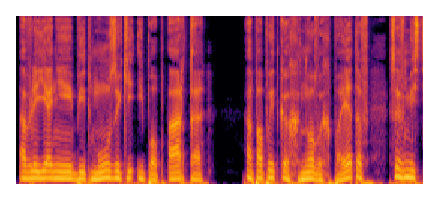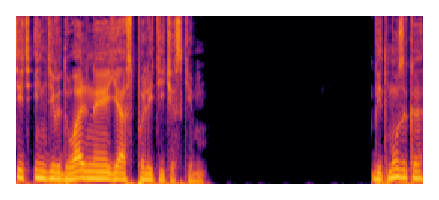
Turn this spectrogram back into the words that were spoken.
о влиянии бит-музыки и поп-арта, о попытках новых поэтов совместить индивидуальное «я» с политическим. Бит-музыка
